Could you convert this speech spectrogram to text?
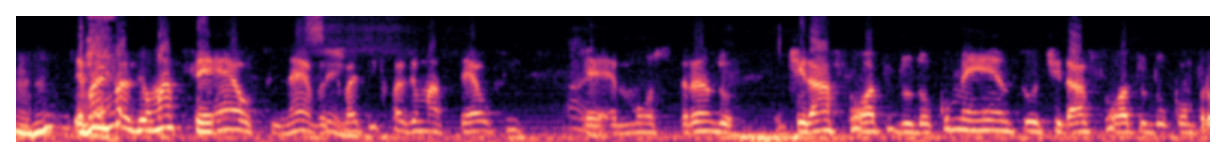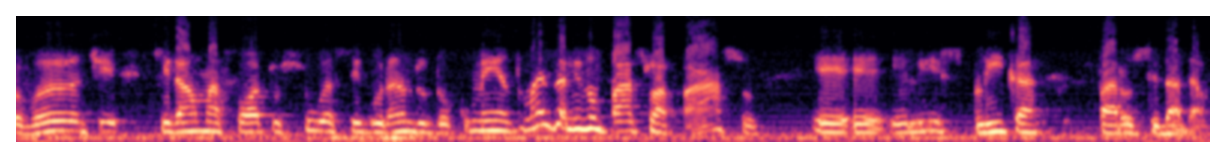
Uhum. Você vai fazer uma selfie, né? Você Sim. vai ter que fazer uma selfie é, mostrando, tirar a foto do documento, tirar a foto do comprovante, tirar uma foto sua segurando o documento, mas ali no passo a passo é, é, ele explica para o cidadão.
